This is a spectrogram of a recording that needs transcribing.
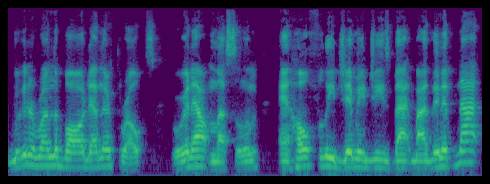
we're gonna run the ball down their throats. We're gonna outmuscle them, and hopefully Jimmy G's back by then. If not,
